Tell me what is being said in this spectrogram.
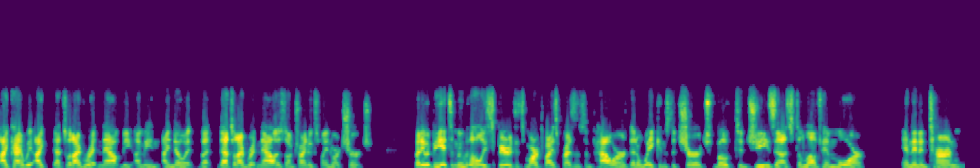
I kind of I that's what I've written out. Be I mean I know it, but that's what I've written out as I'm trying to explain to our church. But it would be it's a move of the Holy Spirit that's marked by His presence and power that awakens the church both to Jesus to love Him more, and then in turn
